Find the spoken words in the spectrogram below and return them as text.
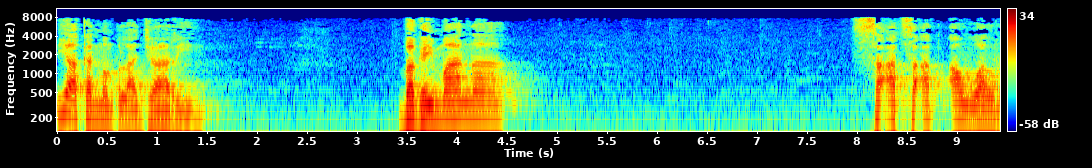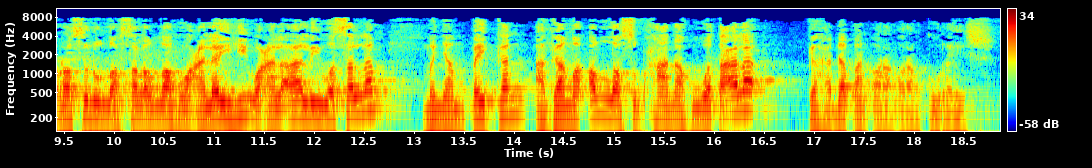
ia akan mempelajari bagaimana saat-saat awal Rasulullah sallallahu alaihi wasallam menyampaikan agama Allah Subhanahu wa taala ke hadapan orang-orang Quraisy.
